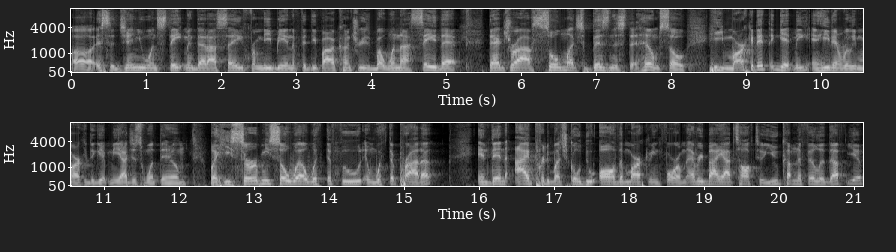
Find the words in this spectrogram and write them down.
uh, it's a genuine statement that I say from me being in 55 countries. But when I say that, that drives so much business to him. So he marketed to get me, and he didn't really market to get me. I just went to him. But he served me so well with the food and with the product and then I pretty much go do all the marketing for them. Everybody I talk to, you come to Philadelphia,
